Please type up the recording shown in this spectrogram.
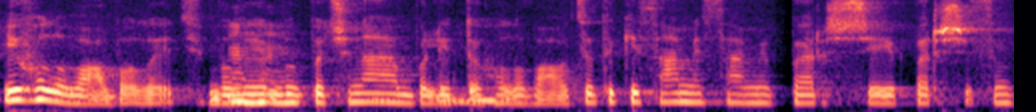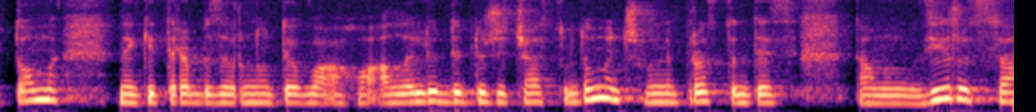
І голова болить, боли, починає боліти голова. Це такі самі самі перші, перші симптоми, на які треба звернути увагу. Але люди дуже часто думають, що вони просто десь там віруса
